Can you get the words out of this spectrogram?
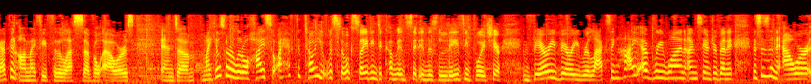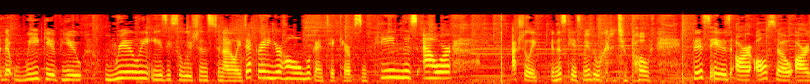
I've been on my feet for the last several hours and um, my heels are a little high, so I have to tell you, it was so exciting to come and sit in this La-Z-Boy chair. Very, very relaxing. Hi, everyone. I'm Sandra Bennett. This is an hour that we give you really easy solutions to not only decorating your home, we're going to take care of some pain this hour. Actually, in this case, maybe we're going to do both. This is our also our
